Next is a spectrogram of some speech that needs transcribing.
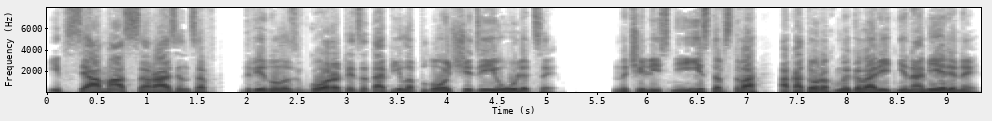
и вся масса разинцев двинулась в город и затопила площади и улицы. Начались неистовства, о которых мы говорить не намерены.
